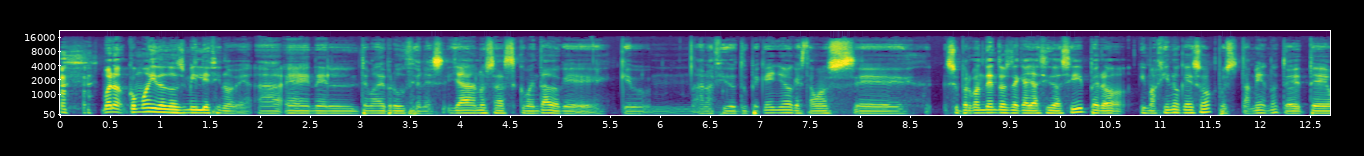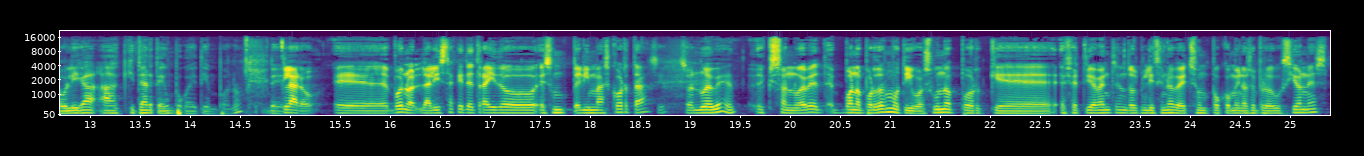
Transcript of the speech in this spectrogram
bueno, ¿cómo ha ido 2019 ah, en el tema de producciones? Ya nos has comentado que, mm, ha nacido tu pequeño, que estamos eh, súper contentos de que haya sido así, pero imagino que eso, pues también, ¿no? Te, obliga a quitarte un poco de tiempo, ¿no? Claro. Eh, bueno, la lista que te he traído es un pelín más corta. Son nueve. ¿eh? Son nueve. Bueno, por dos motivos. Uno, porque efectivamente en 2019 he hecho un poco menos de producciones.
